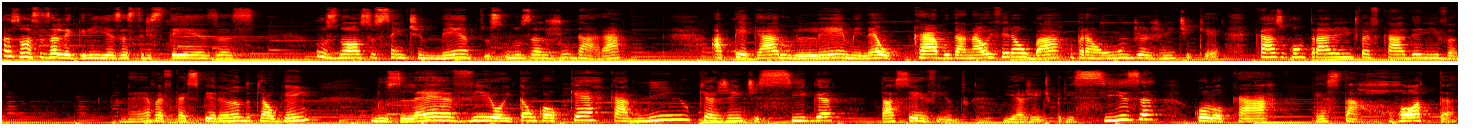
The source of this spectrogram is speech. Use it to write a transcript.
as nossas alegrias, as tristezas, os nossos sentimentos nos ajudará a pegar o leme, né, o cabo da nau e virar o barco para onde a gente quer. Caso contrário, a gente vai ficar à deriva, né? Vai ficar esperando que alguém nos leve ou então qualquer caminho que a gente siga está servindo. E a gente precisa colocar esta rota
